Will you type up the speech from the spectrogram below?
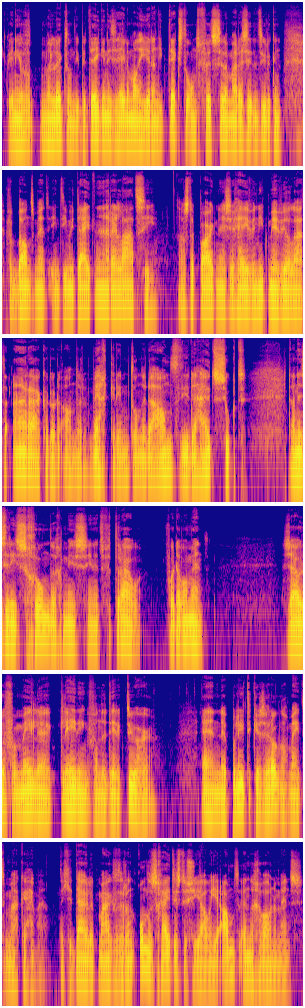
Ik weet niet of het me lukt om die betekenis helemaal hier aan die tekst te ontfutselen, maar er zit natuurlijk een verband met intimiteit en een relatie. Als de partner zich even niet meer wil laten aanraken door de ander, wegkrimpt onder de hand die de huid zoekt, dan is er iets grondig mis in het vertrouwen voor dat moment zou de formele kleding van de directeur en de politicus er ook nog mee te maken hebben. Dat je duidelijk maakt dat er een onderscheid is tussen jou en je ambt en de gewone mens.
